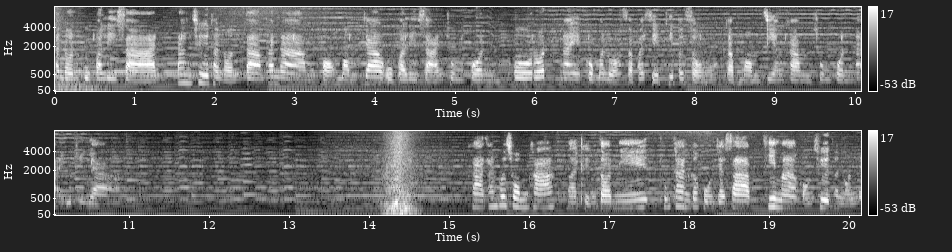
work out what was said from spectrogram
ถนนอุปริสาร ตั้งชื่อถนนตามพระนามของหม่อมเจ้าอุปริสารชุมพล โอรสในกรมหลวงสรรพสิทธิประสงค์กับหม่อมเจียงคำชุมพลณอยุธยา ค่ะท่านผู้ชมคะ มาถึงตอนนี้ทุกท่านก็คงจะทราบที่มาของชื่อถนนใน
